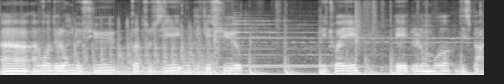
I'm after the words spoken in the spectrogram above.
avoir de l'ombre dessus, pas de souci. Vous cliquez sur nettoyer et l'ombre disparaît.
